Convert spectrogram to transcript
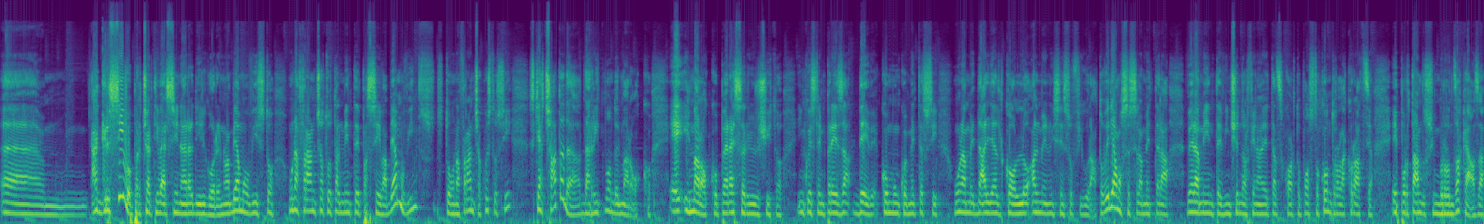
ehm, aggressivo per certi versi in area di rigore. Non abbiamo visto una Francia totalmente passiva, abbiamo visto una Francia, questo sì, schiacciata da, dal ritmo del Marocco. E il Marocco per essere riuscito in questa impresa deve comunque mettersi una medaglia al collo, almeno in senso figurato. Vediamo se se la metterà veramente vincendo al finale del terzo quarto posto contro la Croazia e portandosi un bronzo a casa.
